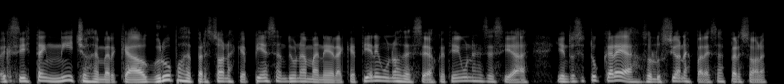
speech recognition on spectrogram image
existen nichos de mercado, grupos de personas que piensan de una manera, que tienen unos deseos, que tienen unas necesidades, y entonces tú creas soluciones para esas personas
